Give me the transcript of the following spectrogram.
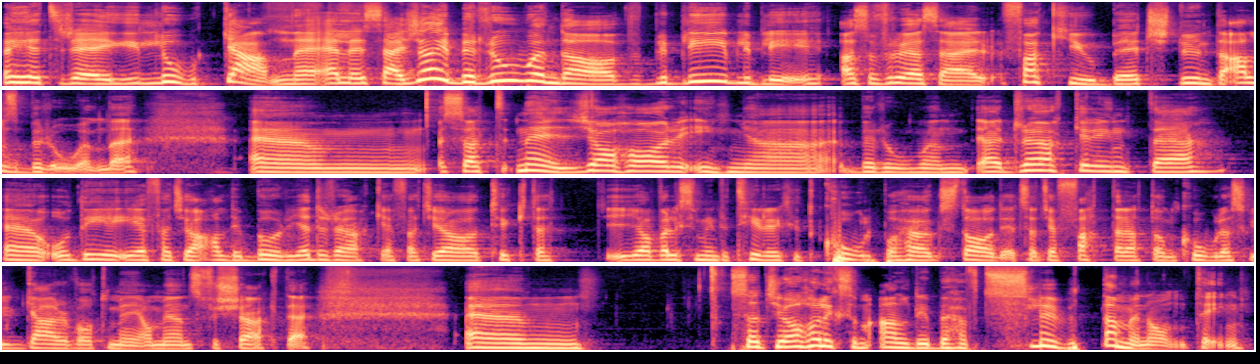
vad heter det, Lokan. Eller så här, jag är beroende av bli bli bli bli. Alltså för då är jag så här, fuck you bitch, du är inte alls beroende. Um, så att nej, jag har inga beroende, jag röker inte. uh, och det är för att jag aldrig började röka för att jag tyckte att jag var liksom inte tillräckligt cool på högstadiet. Så att jag fattade att de coola skulle garva åt mig om jag ens försökte. Um, så att jag har liksom aldrig behövt sluta med någonting.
